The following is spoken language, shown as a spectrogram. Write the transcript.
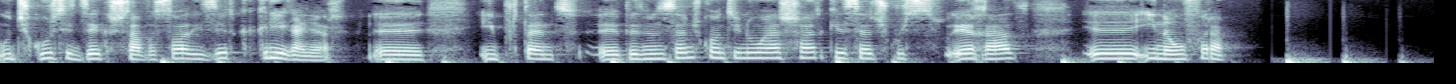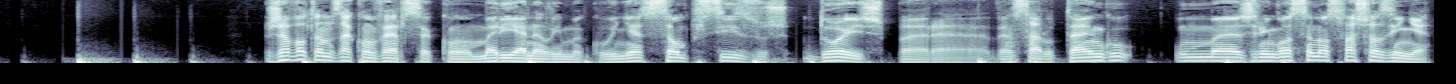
o discurso e dizer que estava só a dizer que queria ganhar. e, portanto, Pedro Nuno Santos continua a achar que esse é o discurso errado e não o fará. Já voltamos à conversa com Mariana Lima Cunha. São precisos dois para dançar o tango. Uma geringonça não se faz sozinha.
